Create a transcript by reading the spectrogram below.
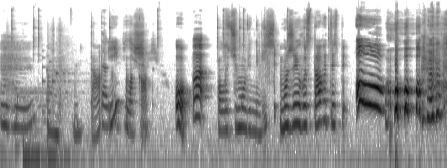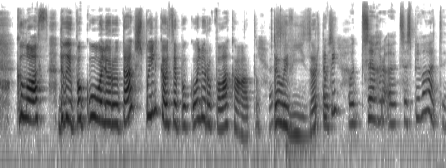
Угу. Мгм. Так, Так, і вішаю. плакат. О, О, але чому він не вішає? Може його ставити спі... О! Хо-хо-хо! Клас! Диви, по кольору, так? Шпилька оця по кольору плакату. Телевізор такий. от це, гра... е, це співати.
